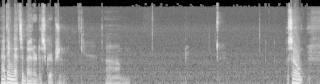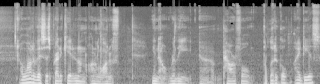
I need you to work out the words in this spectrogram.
I think that's a better description. Um, so, a lot of this is predicated on, on a lot of, you know, really uh, powerful political ideas.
